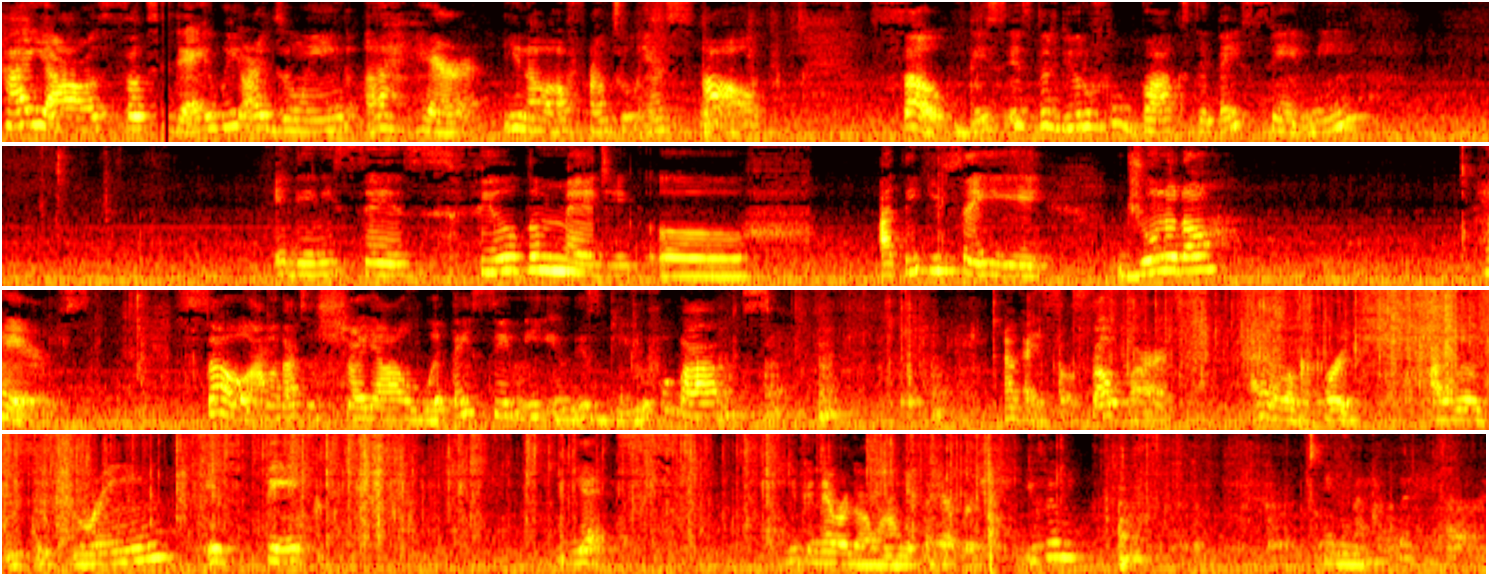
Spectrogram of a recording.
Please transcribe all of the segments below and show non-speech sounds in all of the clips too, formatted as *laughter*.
Hi y'all, so today we are doing a hair, you know, a frontal install. So this is the beautiful box that they sent me. And then it says, feel the magic of, I think you say it, Junado hairs. So I'm about to show y'all what they sent me in this beautiful box. Okay, so so far I have a brush. I love this. It's green. It's thick. Yes. You can never go wrong with the hairbrush. You feel me? And then I have the hair.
